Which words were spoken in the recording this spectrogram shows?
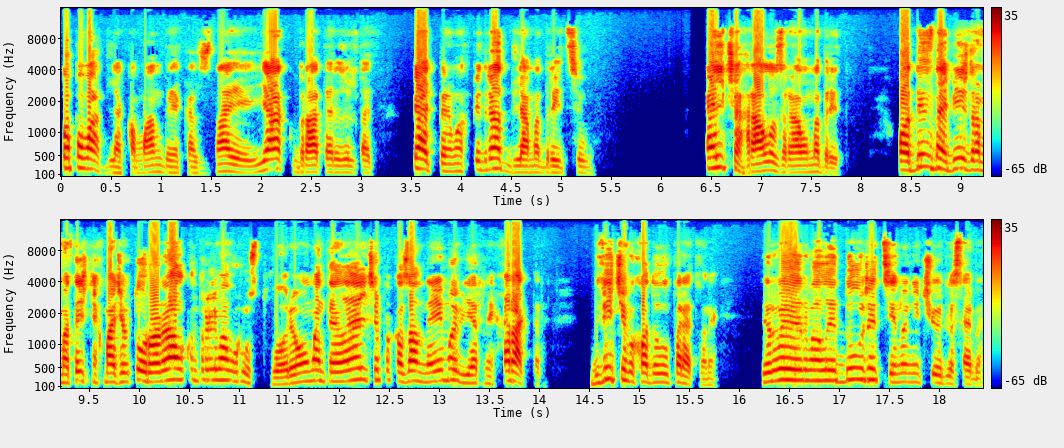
топова для команди, яка знає, як брати результат. 5 перемог підряд для мадридців. Ельче грало з Реал Мадрид. Один з найбільш драматичних матчів туру Реал контролював гру, створював моменти, але Ельче показав неймовірний характер. Двічі виходили вперед вони. І вирвали дуже цінну нічию для себе.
